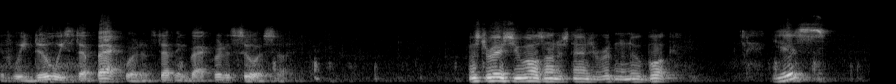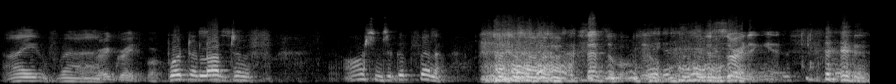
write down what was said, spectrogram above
If we do, we step backward, and stepping backward is suicide. Mr. H.G. Wells, I understand you've written a new book. Yes, I've uh, Very great book. put a lot of. Orson's a good fellow. Sensible, too. Discerning, yes. Yes.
